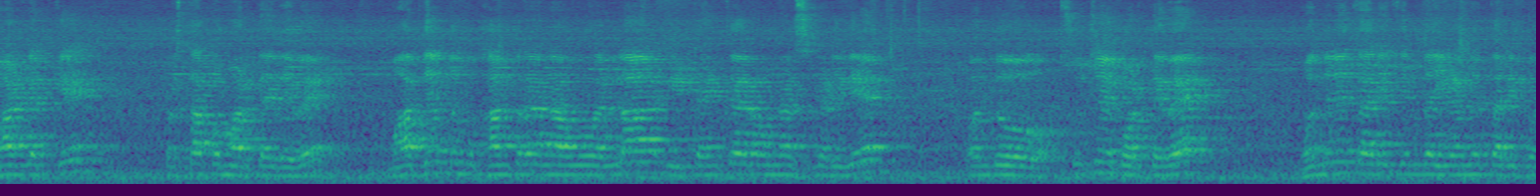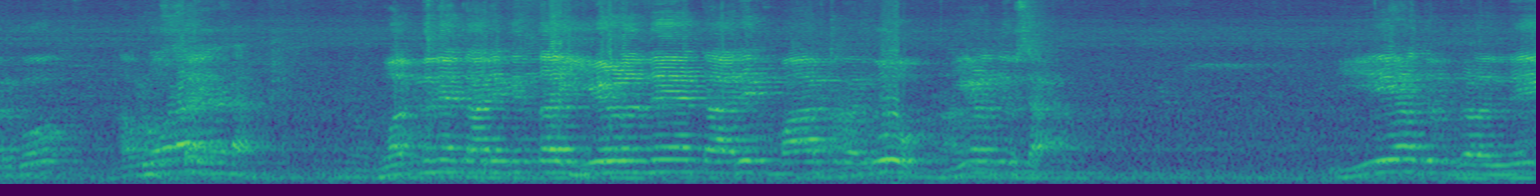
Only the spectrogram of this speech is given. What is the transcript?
ಮಾಡಲಿಕ್ಕೆ ಪ್ರಸ್ತಾಪ ಮಾಡ್ತಾ ಇದ್ದೇವೆ. ಮಾಧ್ಯಮದ ಮುಖಾಂತರ ನಾವು ಎಲ್ಲ ಈ ಟ್ಯಾಂಕರ್ ಓನರ್ಸ್ಗಳಿಗೆ ಒಂದು ಸೂಚನೆ ಕೊಡ್ತೇವೆ. ಒಂದನೇ ತಾರೀಕಿಂದ ಏಳನೇ ತಾರೀಕುವರೆಗೂ ಅವರು ಒಂದನೇ ತಾರೀಕಿಂದ ಏಳನೇ ತಾರೀಕು ಮಾರ್ಚ್ವರೆಗೂ ಏಳು ದಿವಸ. ಏಳು ದಿನಗಳಲ್ಲಿ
